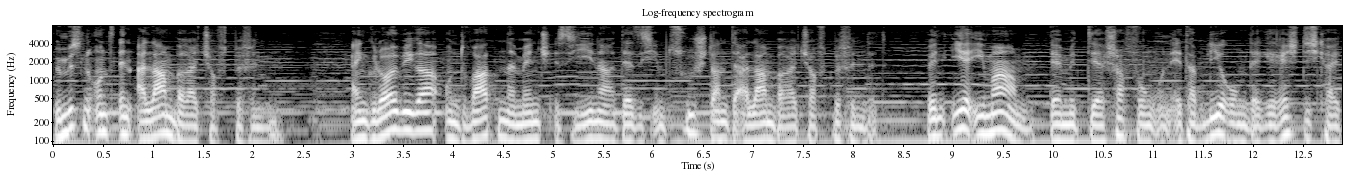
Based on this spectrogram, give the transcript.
Wir müssen uns in Alarmbereitschaft befinden. Ein gläubiger und wartender Mensch ist jener, der sich im Zustand der Alarmbereitschaft befindet. Wenn Ihr Imam, der mit der Schaffung und Etablierung der Gerechtigkeit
